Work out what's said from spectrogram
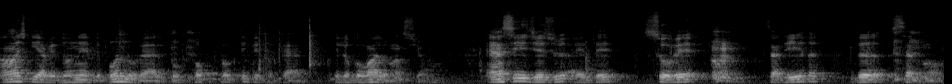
anges qui avaient donné de bonnes nouvelles pour fortifier son cœur, et le Coran le mentionne. Ainsi Jésus a été sauvé, c'est-à-dire de cette mort.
